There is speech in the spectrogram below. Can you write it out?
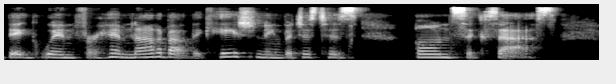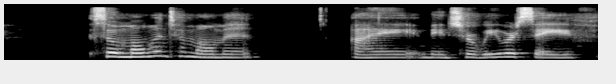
big win for him, not about vacationing, but just his own success. So, moment to moment, I made sure we were safe.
